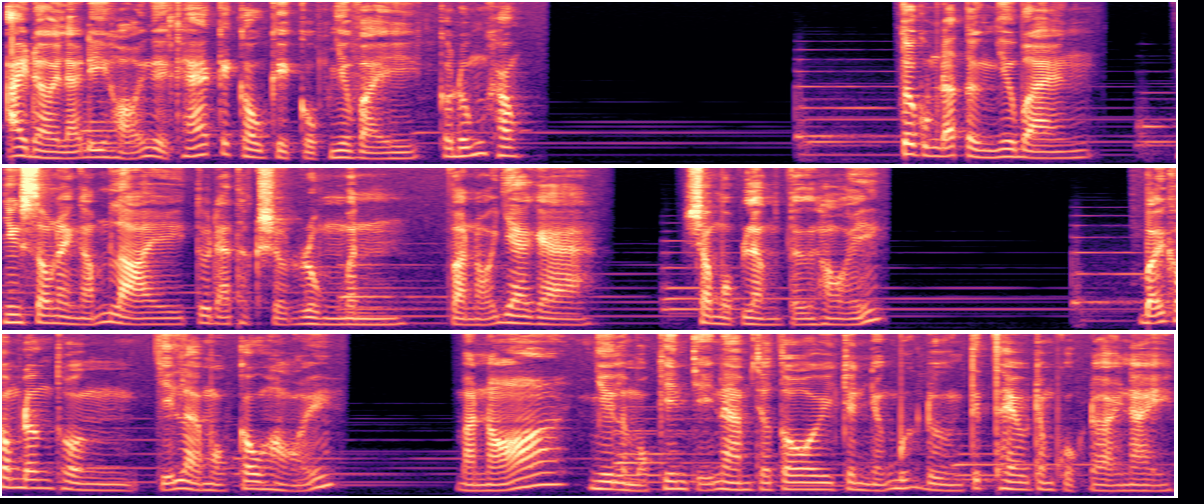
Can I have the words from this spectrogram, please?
Ai đời lại đi hỏi người khác cái câu kỳ cục như vậy, có đúng không? Tôi cũng đã từng như bạn, nhưng sau này ngẫm lại tôi đã thật sự rùng mình và nổi da gà sau một lần tự hỏi. Bởi không đơn thuần chỉ là một câu hỏi, mà nó như là một kim chỉ nam cho tôi trên những bước đường tiếp theo trong cuộc đời này.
